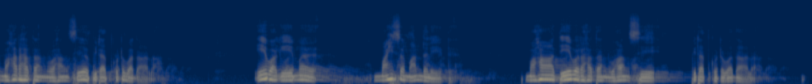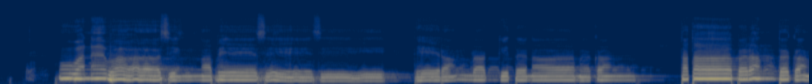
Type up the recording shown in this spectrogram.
මහරහතන් වහන්සේ පිටත් කොට වදාලා ඒ වගේම මහිස මණ්ඩලයට මහා දේව රහතන් වහන්සේ පිටත් කොට වදාලා වනවාසින් අපේසේසි තේරං රක්කිත නාමකං තතපරන්තකං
